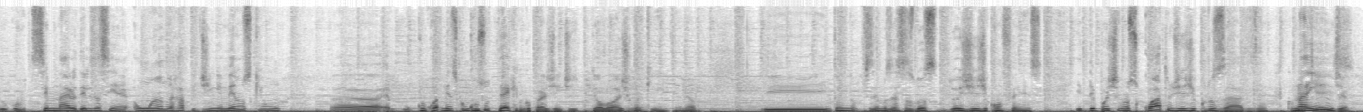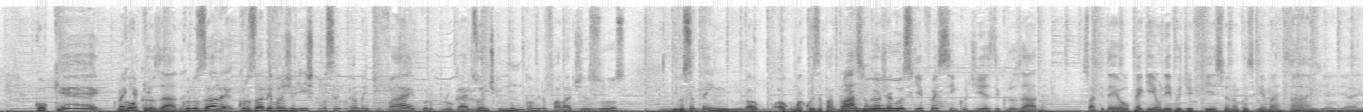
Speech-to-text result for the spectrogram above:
O, o seminário deles, assim, é um ano é rapidinho, é menos que um. é com- menos que um curso técnico pra gente teológico aqui, entendeu? E então fizemos essas duas dois dias de conferência. E depois tivemos quatro dias de cruzadas, né? Como Na é que é Índia, isso? Qualquer. Como é que é qualquer- cruzada? Cruzada, cruzada evangelística, você realmente vai para lugares onde que nunca ouviram falar de Jesus e você tem al- alguma coisa para O trás. máximo que eu já consegui foi cinco dias de cruzada. Só que daí eu peguei um nível difícil e eu não consegui mais. Ai, ai, ai.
